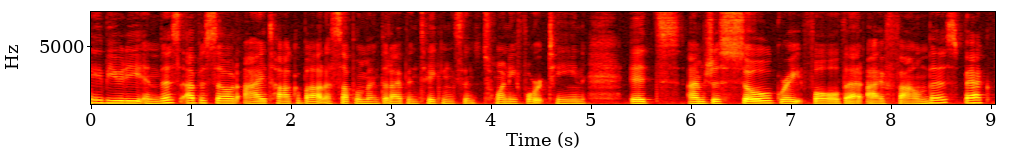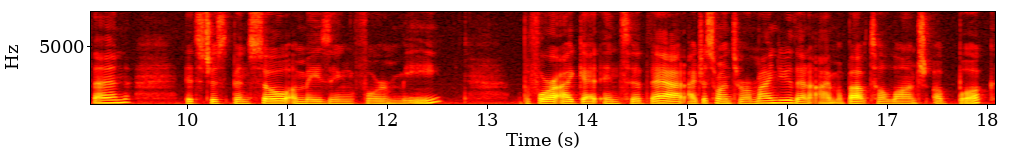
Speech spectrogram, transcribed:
Hey Beauty, in this episode I talk about a supplement that I've been taking since 2014. It's I'm just so grateful that I found this back then. It's just been so amazing for me. Before I get into that, I just want to remind you that I'm about to launch a book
